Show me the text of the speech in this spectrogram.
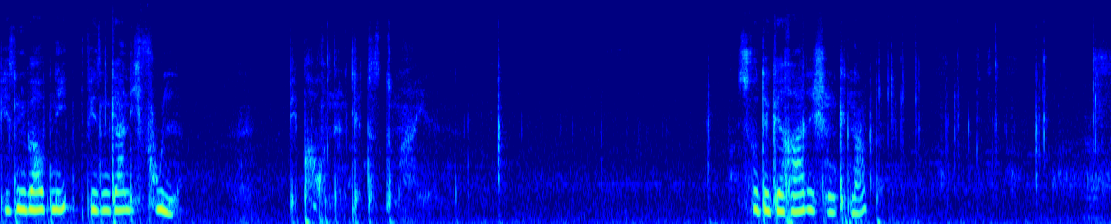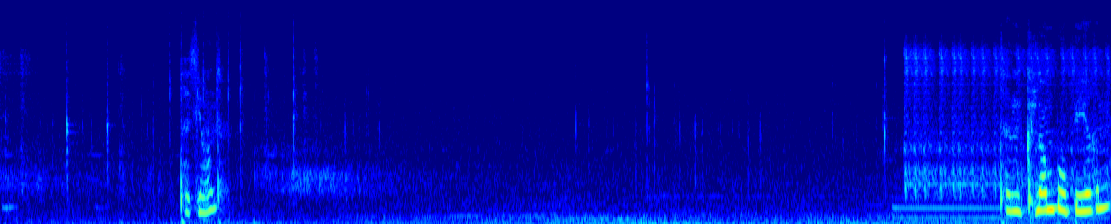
Wir sind überhaupt nicht, wir sind gar nicht full. Wir brauchen ein Glitters zum Heilen. Es wurde gerade schon knapp. Da ist jemand. Da sind Klombo-Beeren.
